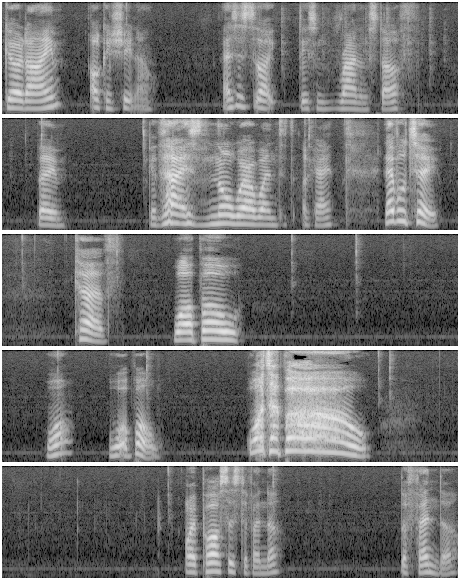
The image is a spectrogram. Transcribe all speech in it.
Good aim. Oh, I can shoot now. Let's just like do some random stuff. Boom. That is not where I went. Okay. Level 2. Curve. What a ball. What? What a ball. What a ball! I pass this defender. Defender?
